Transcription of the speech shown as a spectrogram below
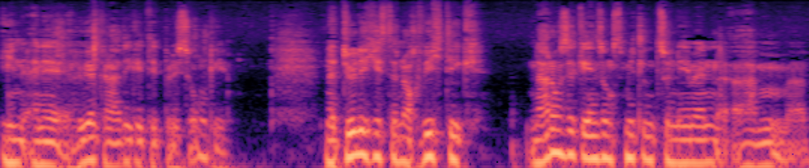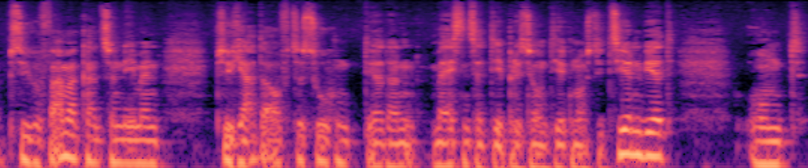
in eine höhergradige Depression gehe. Natürlich ist dann auch wichtig, Nahrungsergänzungsmitteln zu nehmen, ähm, Psychopharmaka zu nehmen, Psychiater aufzusuchen, der dann meistens eine Depression diagnostizieren wird. Und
